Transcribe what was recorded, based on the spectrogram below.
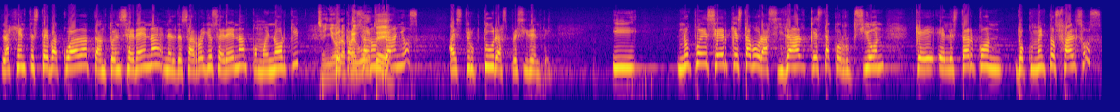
La gente está evacuada, tanto en Serena, en el desarrollo Serena, como en Orchid, Señora, que causaron pregunte. daños a estructuras, presidente. Y no puede ser que esta voracidad, que esta corrupción, que el estar con documentos falsos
